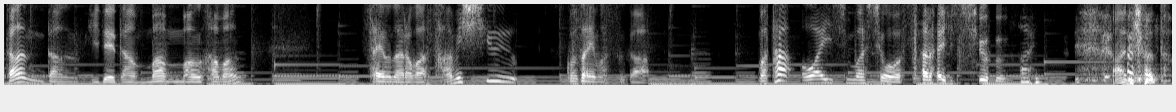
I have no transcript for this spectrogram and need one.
だんだんひでだんまんまんはまん。さよならは寂しゅうございますが、またお会いしましょう。再来週。はい。ありがとう。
